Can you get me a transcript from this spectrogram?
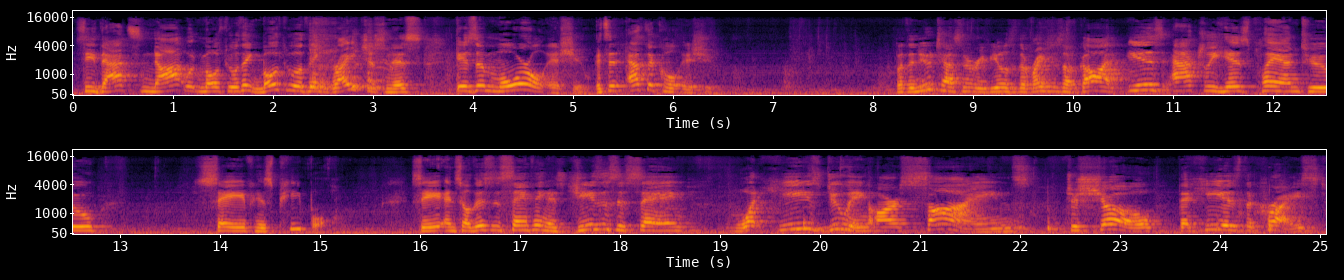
See, that's not what most people think. Most people think righteousness is a moral issue, it's an ethical issue. But the New Testament reveals that the righteousness of God is actually his plan to save his people. See, and so this is the same thing as Jesus is saying what he's doing are signs to show that he is the Christ,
